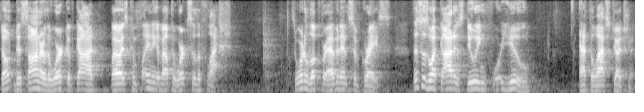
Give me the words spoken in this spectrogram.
Don't dishonor the work of God by always complaining about the works of the flesh. So we're to look for evidence of grace. This is what God is doing for you at the last judgment.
